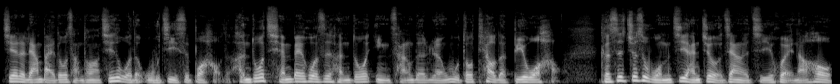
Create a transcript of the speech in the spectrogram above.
接了两百多场通告，其实我的舞技是不好的，很多前辈或是很多隐藏的人物都跳得比我好。可是就是我们既然就有这样的机会，然后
